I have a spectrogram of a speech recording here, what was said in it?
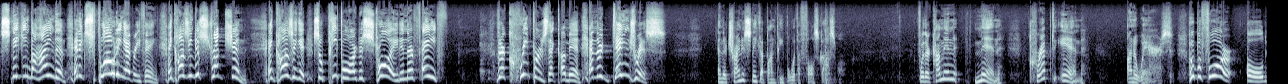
sneaking behind them and exploding everything and causing destruction and causing it so people are destroyed in their faith. They're creepers that come in, and they're dangerous. And they're trying to sneak up on people with a false gospel. For there come in men crept in unawares, who before old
